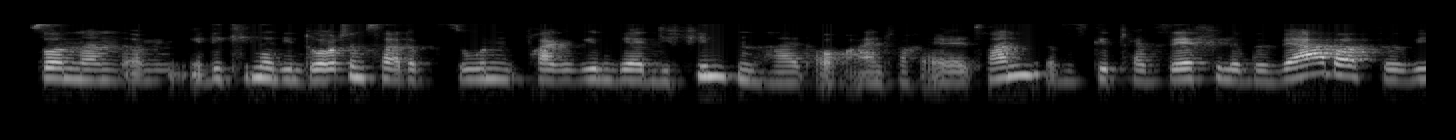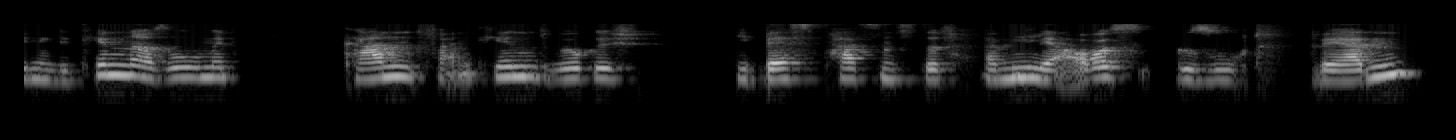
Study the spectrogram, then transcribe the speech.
sondern ähm, die Kinder, die in Deutschland zur Adoption freigegeben werden, die finden halt auch einfach Eltern. Also es gibt halt sehr viele Bewerber für wenige Kinder. Somit kann für ein Kind wirklich die bestpassendste Familie ausgesucht werden.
